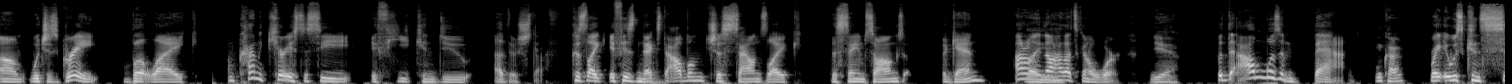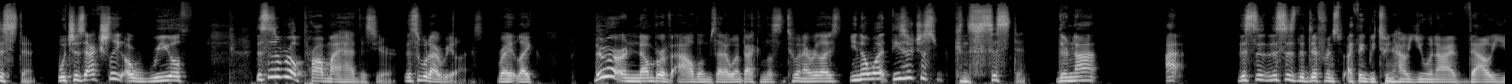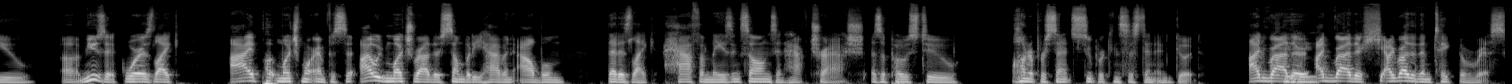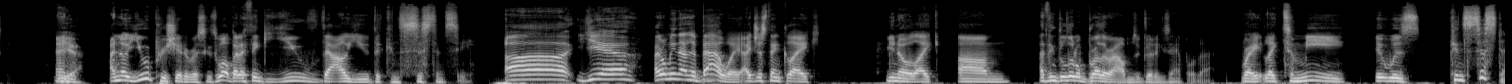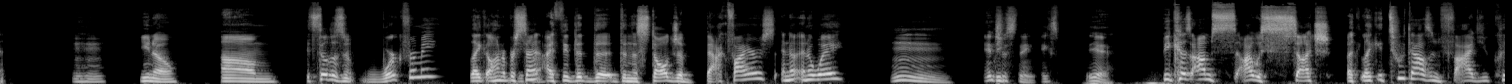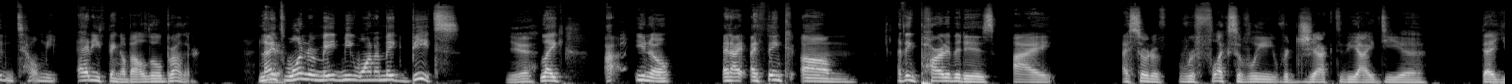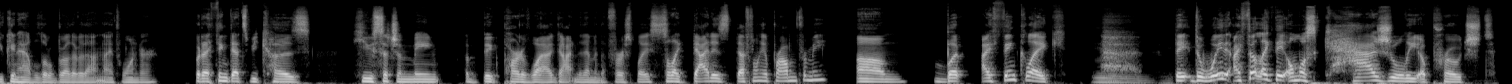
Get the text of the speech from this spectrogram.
um, which is great. But like, I'm kind of curious to see if he can do other stuff. Because like, if his next album just sounds like the same songs again, I don't really know how that's gonna work. Yeah. But the album wasn't bad, Okay. right? It was consistent, which is actually a real. This is a real problem I had this year. This is what I realized, right? Like, there were a number of albums that I went back and listened to, and I realized, you know what? These are just consistent. They're not. I. This is this is the difference I think between how you and I value uh, music. Whereas like I put much more emphasis. I would much rather somebody have an album that is like half amazing songs and half trash, as opposed to 100% super consistent and good. I'd rather Mhm. I'd rather I'd rather them take the risk. And Yeah. I know you appreciate a risk as well, but I think you value the consistency. Uh, yeah. I don't mean that in a bad way. I just think like, you know, like um I think the Little Brother album's a good example of that. Right? Like to me, it was consistent, Mm-hmm. you know. Um it still doesn't work for me like 100%. Okay. I think that the the nostalgia backfires in a, in a way Mm. Interesting. Ex- yeah. because I'm I was such a, like in 2005 you couldn't tell me anything about Little Brother. Ninth Wonder made me want to make beats. Yeah. like I, you know and I, I think um i think part of it is i i sort of reflexively reject the idea that you can have a little brother without ninth wonder but i think that's because he was such a main a big part of why i got into them in the first place so like that is definitely a problem for me um but i think like Mm. they the way I felt like they almost casually approached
